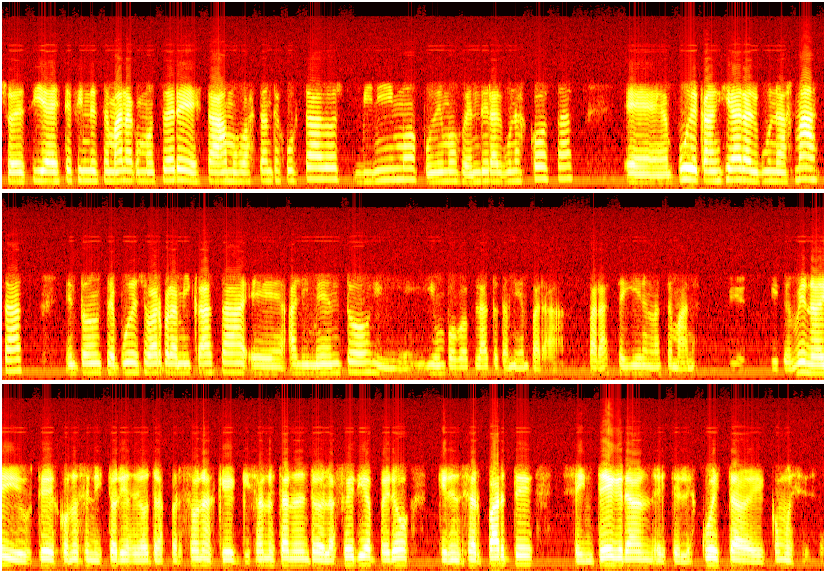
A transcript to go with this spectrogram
yo decía, este fin de semana como ser estábamos bastante ajustados, vinimos, pudimos vender algunas cosas, pude canjear algunas masas, entonces pude llevar para mi casa eh, alimentos y, un poco de plato también para, para seguir en la semana. Bien. Y también hay, ustedes conocen historias de otras personas que quizás no están dentro de la feria, pero quieren ser parte, se integran, este, les cuesta, eh, ¿cómo es eso?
